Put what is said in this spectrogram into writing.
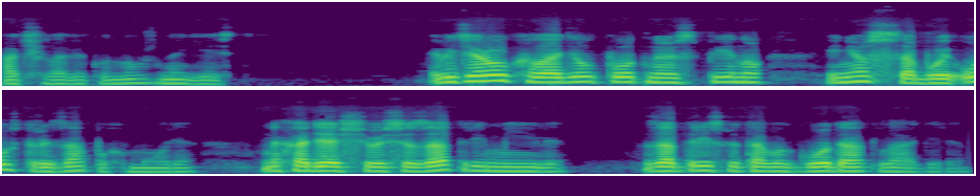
а человеку нужно есть. Ветерок холодил потную спину и нес с собой острый запах моря, находящегося за три мили, за три световых года от лагеря.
